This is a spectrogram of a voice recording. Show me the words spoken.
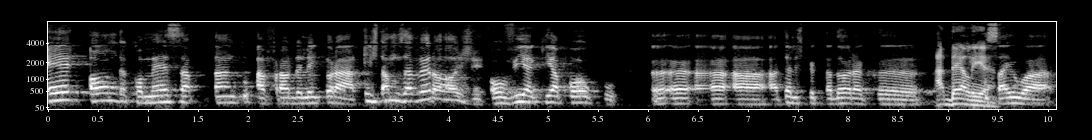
é onde começa, portanto, a fraude eleitoral. E estamos a ver hoje. Ouvi aqui há pouco a, eh, eh, a, a, a telespectadora que, Adélia. que saiu, a,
